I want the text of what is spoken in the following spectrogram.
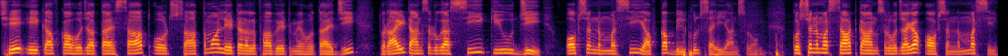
छः, एक आपका हो जाता है सात और सातवां लेटर अल्फ़ाबेट में होता है जी। तो राइट आंसर होगा C, Q, G. Option number C आपका बिल्कुल सही आंसर होगा। क्वेश्चन नंबर साठ का आंसर हो जाएगा ऑप्शन नंबर सी।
